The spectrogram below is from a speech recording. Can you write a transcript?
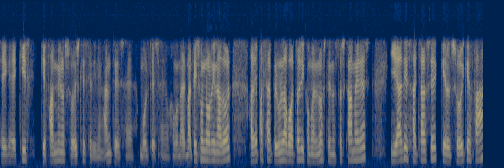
equips que fan menys sorolls que els que tenen antes. Eh, moltes, eh, el mateix un ordinador ha de passar per un laboratori com el nostre, les nostres càmeres, i ha d'assatjar-se que el soroll que fa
